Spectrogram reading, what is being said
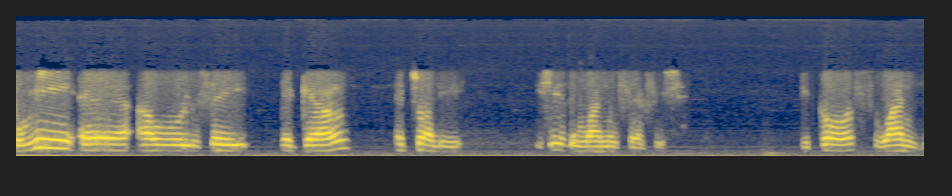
For me, uh, I will say the girl actually she's the one who's selfish because one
